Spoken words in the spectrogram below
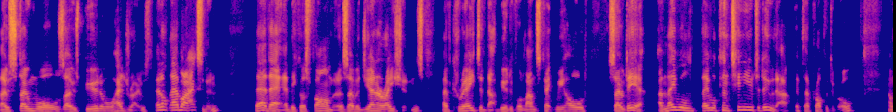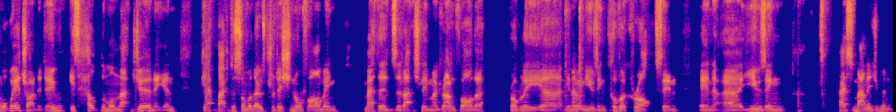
those stone walls, those beautiful hedgerows, they're not there by accident. They're there because farmers over generations have created that beautiful landscape we hold so dear. And they will they will continue to do that if they're profitable. And what we're trying to do is help them on that journey and get back to some of those traditional farming methods that actually my grandfather probably uh, you know in using cover crops in in uh, using pest management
